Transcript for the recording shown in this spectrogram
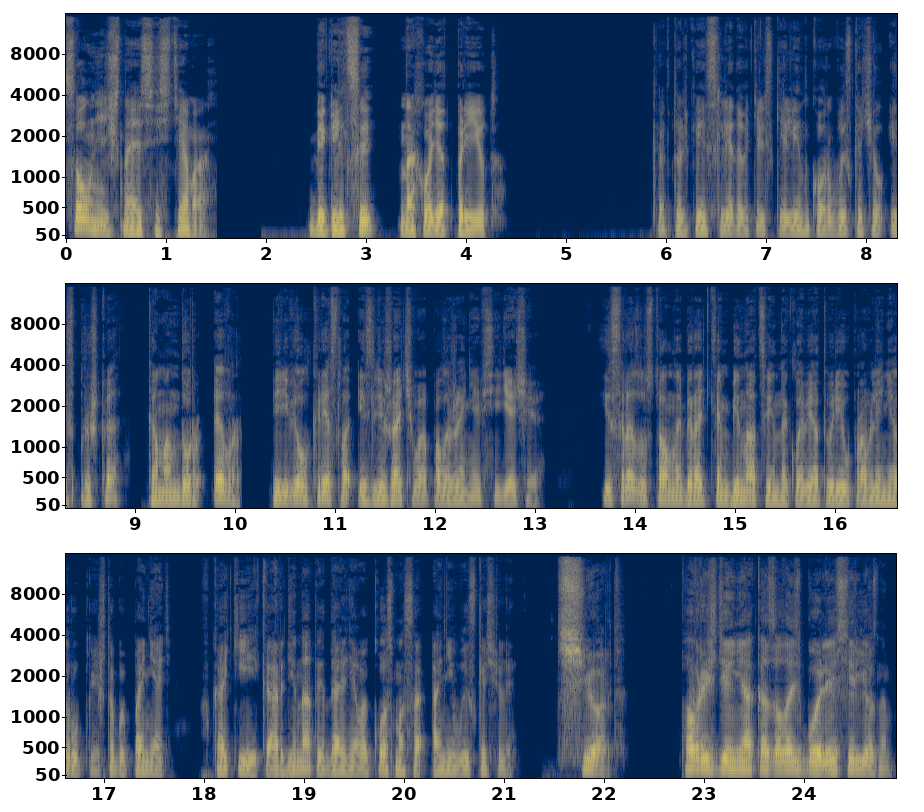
Солнечная система. Беглецы находят приют. Как только исследовательский линкор выскочил из прыжка, командор Эвр перевел кресло из лежачего положения в сидячее и сразу стал набирать комбинации на клавиатуре управления рубкой, чтобы понять, в какие координаты дальнего космоса они выскочили. Черт! Повреждение оказалось более серьезным.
